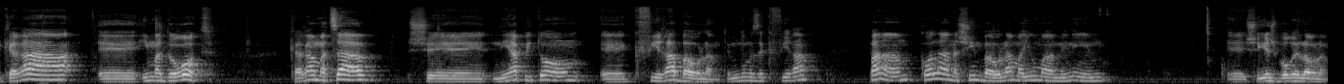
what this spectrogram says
קרה אה, עם הדורות, קרה מצב שנהיה פתאום אה, כפירה בעולם. אתם יודעים מה זה כפירה? פעם כל האנשים בעולם היו מאמינים שיש בורא לעולם.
